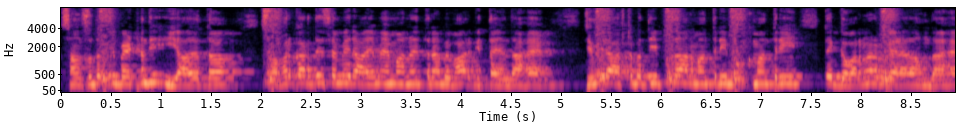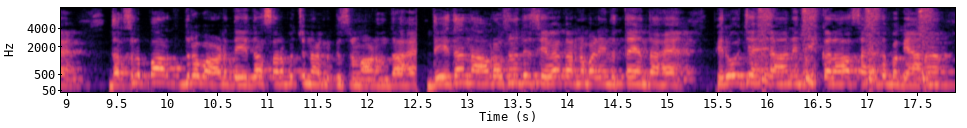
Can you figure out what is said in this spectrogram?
ਸੰਸਦ ਵਿੱਚ ਬੈਠਣ ਦੀ ਇਜਾਜ਼ਤ, ਸਫ਼ਰ ਕਰਦੇ ਸਮੇਂ ਰਾਜ ਮਹਿਮਾਨਾਂ ਦੀ ਤਰ੍ਹਾਂ ਵਿਵਹਾਰ ਕੀਤਾ ਜਾਂਦਾ ਹੈ। ਜਿਵੇਂ ਰਾਸ਼ਟਰਪਤੀ, ਪ੍ਰਧਾਨ ਮੰਤਰੀ, ਮੁੱਖ ਮੰਤਰੀ ਤੇ ਗਵਰਨਰ ਵਗੈਰਾ ਦਾ ਹੁੰਦਾ ਹੈ। ਦਰਅਸਲ ਭਾਰਤ ਦਰਬਾਰ ਦੇਸ਼ ਦਾ ਸਰਵਉੱਚ ਨਾਗਰਿਕ ਸਨਮਾਨ ਹੁੰਦਾ ਹੈ। ਦੇਸ਼ ਦਾ ਨਾਮ ਰੋਸ਼ਨ ਤੇ ਸੇਵਾ ਕਰਨ ਵਾਲਿਆਂ ਨੂੰ ਦਿੱਤਾ ਜਾਂਦਾ ਹੈ। ਫਿਰ ਉਹ ਚਾਹੇ ਰਾਜਨੀਤੀ ਕਲਾ ਸਾਹਿਤ ਵਿਗਿਆਨ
